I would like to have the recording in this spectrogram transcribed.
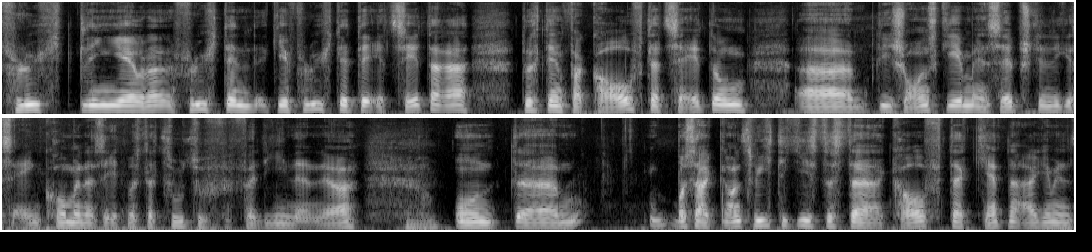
Flüchtlinge oder Flüchten, Geflüchtete etc. durch den Verkauf der Zeitung äh, die Chance geben, ein selbstständiges Einkommen, also etwas dazu zu verdienen. Ja. Mhm. Und ähm, was auch ganz wichtig ist, dass der Kauf der Kärntner Allgemeinen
